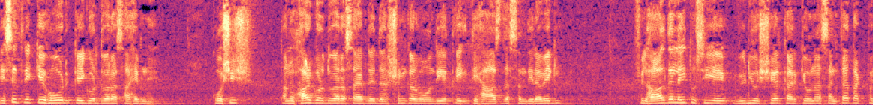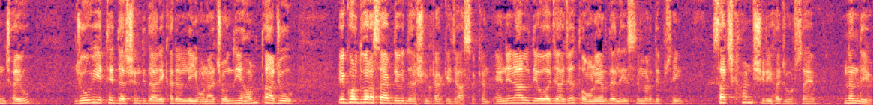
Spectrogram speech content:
ਇਸੇ ਤਰੀਕੇ ਹੋਰ ਕਈ ਗੁਰਦੁਆਰਾ ਸਾਹਿਬ ਨੇ। ਕੋਸ਼ਿਸ਼ ਤੁਹਾਨੂੰ ਹਰ ਗੁਰਦੁਆਰਾ ਸਾਹਿਬ ਦੇ ਦਰਸ਼ਨ ਕਰਵਾਉਣ ਦੀ ਤੇ ਇਤਿਹਾਸ ਦੱਸਣ ਦੀ ਰਹੇਗੀ। ਫਿਲਹਾਲ ਦੇ ਲਈ ਤੁਸੀਂ ਇਹ ਵੀਡੀਓ ਸ਼ੇਅਰ ਕਰਕੇ ਉਹਨਾਂ ਸੰਗਤਾਂ ਤੱਕ ਪਹੁੰਚਾਇਓ, ਜੋ ਵੀ ਇੱਥੇ ਦਰਸ਼ਨ ਦਿਦਾਰੇ ਕਰਨ ਲਈ ਆਉਣਾ ਚਾਹੁੰਦੀਆਂ ਹੋਣ, ਤਾਂ ਜੋ ਇਹ ਗੁਰਦੁਆਰਾ ਸਾਹਿਬ ਦੇ ਵੀ ਦਰਸ਼ਨ ਕਰਕੇ ਜਾ ਸਕਣ। ਇਹਨੇ ਨਾਲ ਦਿਓ ਇਜਾਜ਼ਤ, ਆਉਣ ਦੇ ਲਈ ਸਿਮਰਦੀਪ ਸਿੰਘ, ਸੱਚਖੰਡ ਸ੍ਰੀ ਹਜੂਰ ਸਾਹਿਬ, ਨੰਦੇੜ।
